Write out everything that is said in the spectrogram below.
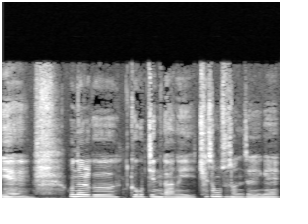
예. 오늘 그 고급진 강의 최성수 선생의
